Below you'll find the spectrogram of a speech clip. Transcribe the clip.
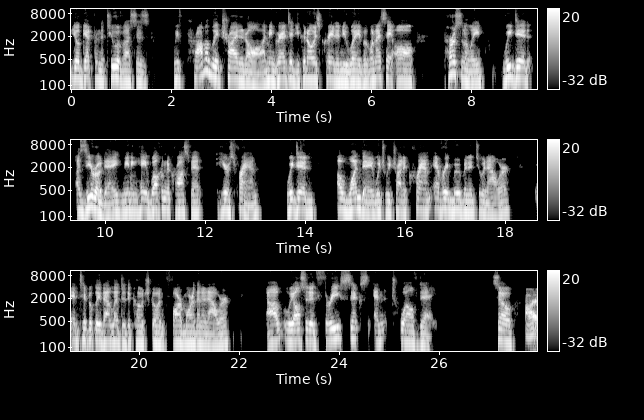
you'll get from the two of us is we've probably tried it all. I mean, granted, you can always create a new way, but when I say all, personally, we did a zero day, meaning, hey, welcome to CrossFit. Here's Fran. We did a one day, which we try to cram every movement into an hour. And typically that led to the coach going far more than an hour. Uh, we also did three, six, and 12 day. So, I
